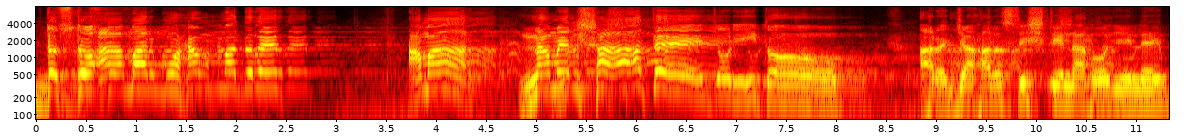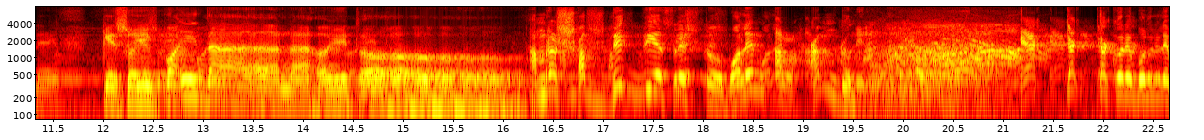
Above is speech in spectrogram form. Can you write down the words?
দোস্ত, আমার মোহাম্মদ রে আমার নামের সাথে জড়িত। আর যাহার সৃষ্টি না হইলে কিছুই পয়দা না হইত। আমরা সব দিক দিয়ে শ্রেষ্ঠ, বলেন আলহামদুলিল্লাহ। একটা একটা করে বললে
